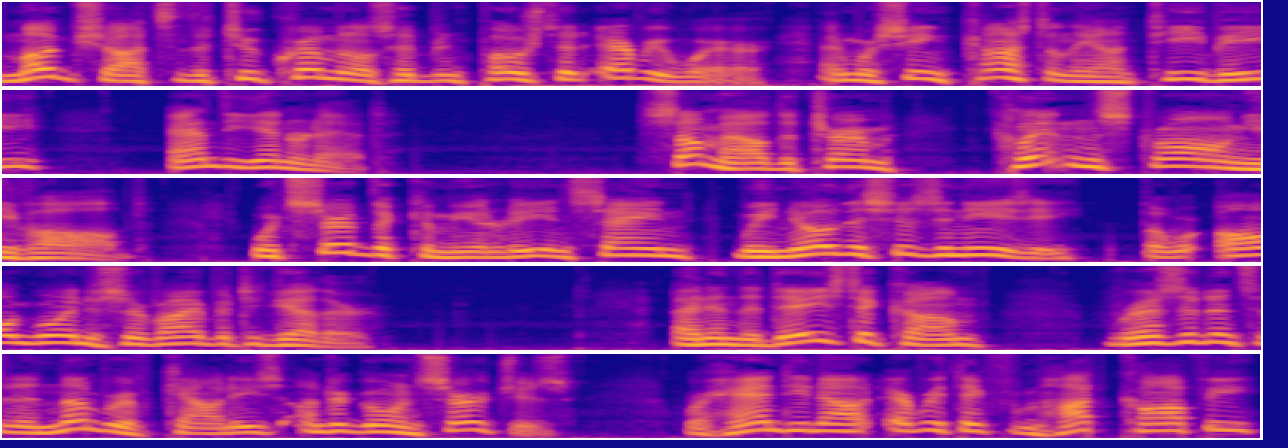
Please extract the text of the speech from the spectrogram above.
Mugshots of the two criminals had been posted everywhere and were seen constantly on TV and the internet. Somehow the term Clinton Strong evolved, which served the community in saying, We know this isn't easy, but we're all going to survive it together. And in the days to come, residents in a number of counties undergoing searches were handing out everything from hot coffee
